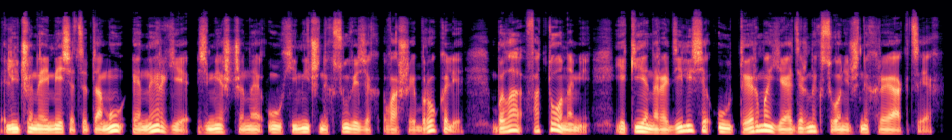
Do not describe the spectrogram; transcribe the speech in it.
Лічаныя месяцы таму энергія змешчаная ў хімічных сувязях вашай брокалі была фатонамі якія нарадзіліся ў тэрмаядзерных сонечных рэакцыях.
